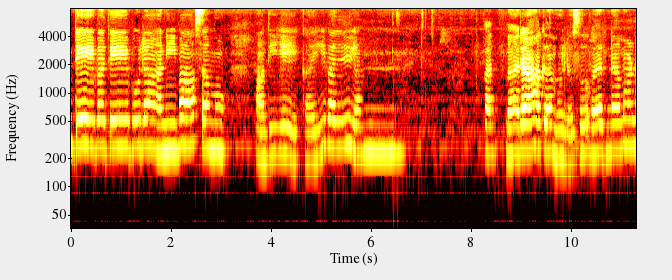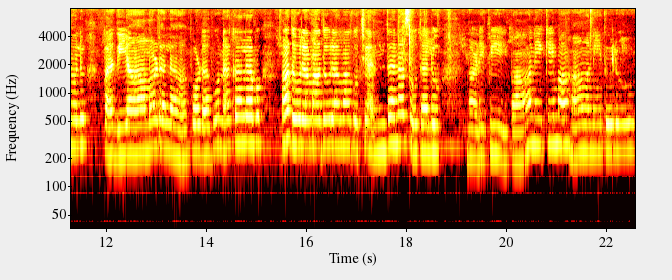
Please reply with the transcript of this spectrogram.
దేవదేవుల నివాసము అది ఏ కైవల్యం? పద్మరాగములు సువర్ణమణులు పదియామడల పొడవున కలవు. మధుర మధుర మగు చందన సుధలు మణిద్వీపానికి మహానిధులు.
